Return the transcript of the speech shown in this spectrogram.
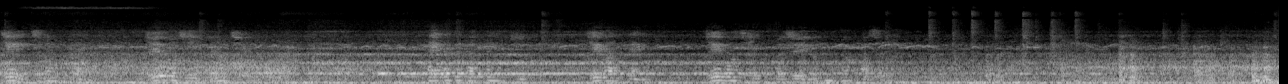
11番線15時40快速勝手行き10番線15時52分の場所。です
